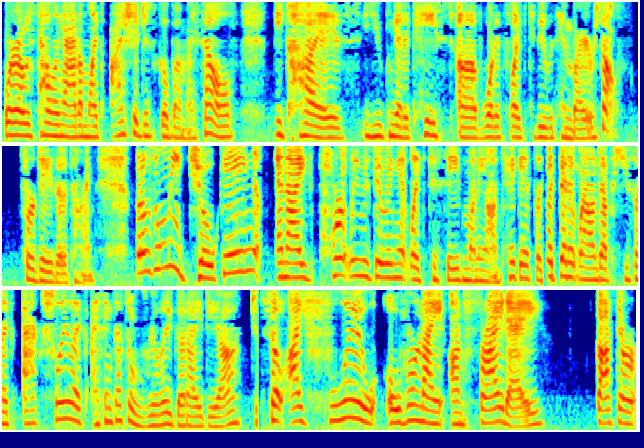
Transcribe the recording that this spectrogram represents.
where I was telling Adam, like, I should just go by myself because you can get a taste of what it's like to be with him by yourself for days at a time. But I was only joking and I partly was doing it like to save money on tickets. Like, but then it wound up, he's like, actually, like, I think that's a really good idea. So I flew overnight on Friday, got there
